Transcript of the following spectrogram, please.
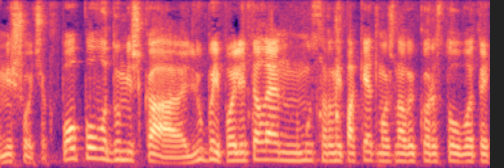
Мішочок. По поводу мішка, любий поліетилен, мусорний пакет можна використовувати.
